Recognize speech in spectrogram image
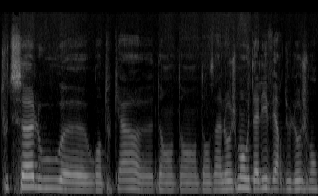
toute seule ou, en tout cas dans un logement ou d'aller vers du logement.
